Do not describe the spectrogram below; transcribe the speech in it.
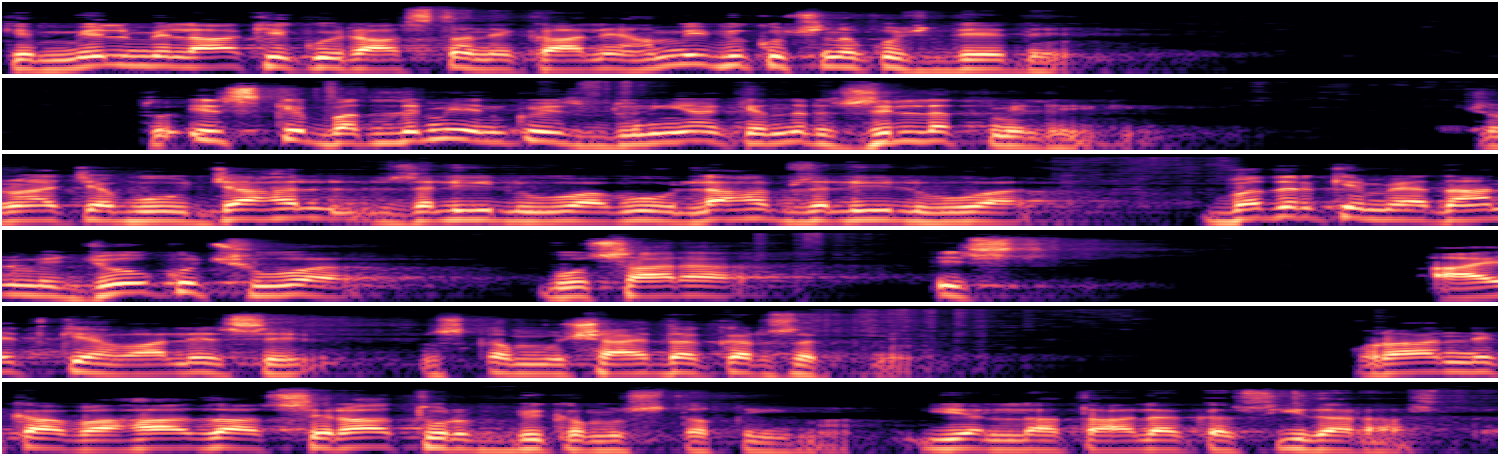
کہ مل ملا کے کوئی راستہ نکالیں، ہمیں بھی کچھ نہ کچھ دے دیں۔ تو اس کے بدلے میں ان کو اس دنیا کے اندر ذلت ملے گی۔ چنانچہ ابو جہل ذلیل ہوا، ابو لہب ذلیل ہوا، بدر کے میدان میں جو کچھ ہوا، وہ سارا اس آیت کے حوالے سے اس کا مشاہدہ کر سکتے ہیں۔ قرآن نے کہا وہٰذا سرات ربی کا مستقیمہ یہ اللہ تعالیٰ کا سیدھا راستہ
